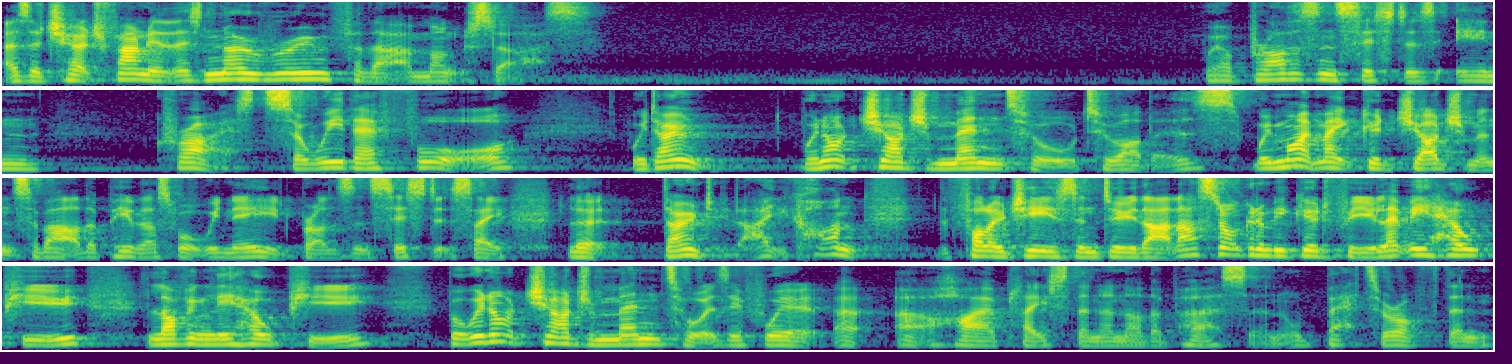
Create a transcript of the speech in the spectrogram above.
as a church family, that there's no room for that amongst us. We are brothers and sisters in Christ. So we therefore, we don't, we're not judgmental to others. We might make good judgments about other people. That's what we need, brothers and sisters. Say, look, don't do that. You can't follow Jesus and do that. That's not going to be good for you. Let me help you, lovingly help you. But we're not judgmental as if we're at a higher place than another person or better off than,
